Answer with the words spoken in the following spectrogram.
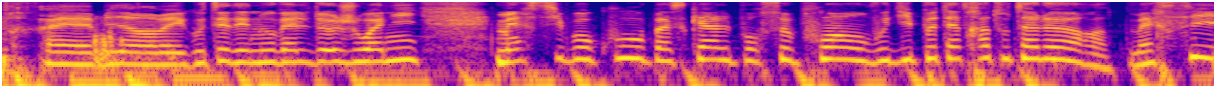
Très bien. Bah, écoutez, des nouvelles de Joanie. Merci beaucoup, Pascal, pour ce point. On vous dit peut-être à tout à l'heure. Merci.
